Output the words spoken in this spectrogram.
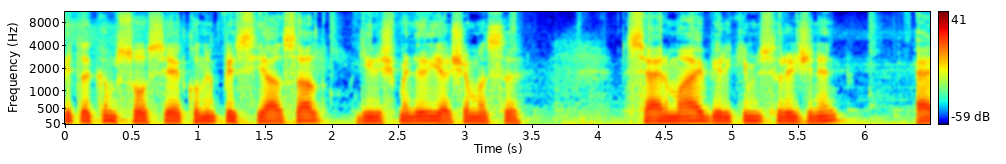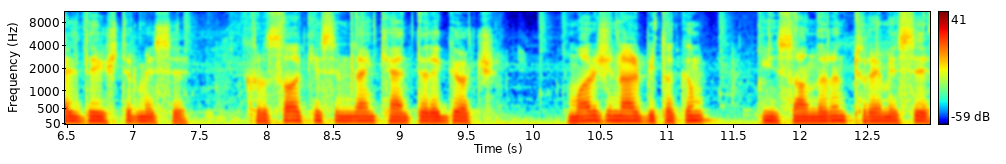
bir takım sosyoekonomik ve siyasal girişmeleri yaşaması, sermaye birikimi sürecinin el değiştirmesi, kırsal kesimden kentlere göç, marjinal bir takım insanların türemesi,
